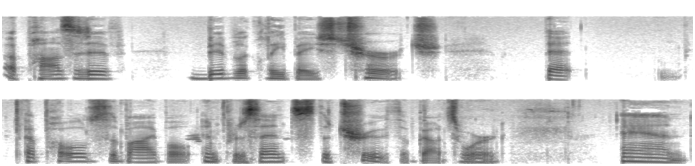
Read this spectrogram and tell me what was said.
a positive, biblically based church that upholds the Bible and presents the truth of God's word. And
